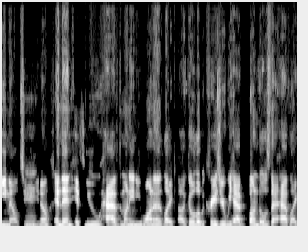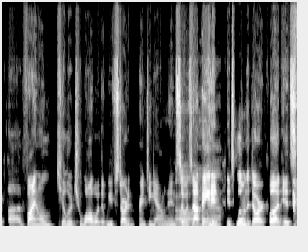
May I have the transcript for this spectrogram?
emailed to you. Mm. You know, and then if you have the money and you want to like uh, go a little bit crazier, we have bundles that have like a vinyl killer chihuahua that we've started printing out, and so it's not Oh, painted yeah. it's glow in the dark, but it's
